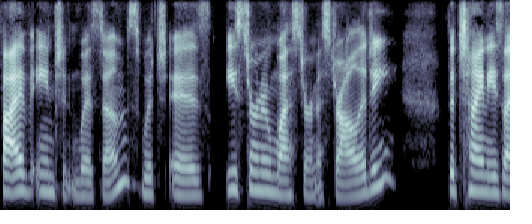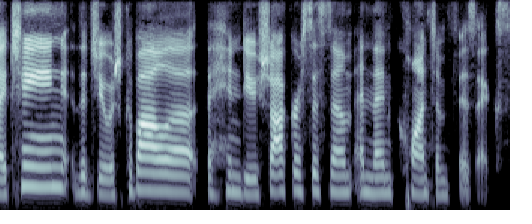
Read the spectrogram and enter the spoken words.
five ancient wisdoms, which is Eastern and Western astrology, the Chinese I Ching, the Jewish Kabbalah, the Hindu chakra system, and then quantum physics.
